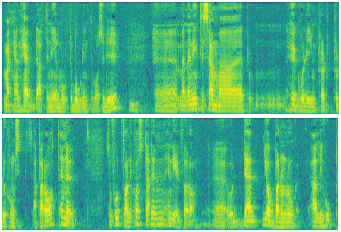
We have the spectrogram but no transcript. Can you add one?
Man kan hävda att en elmotor borde inte vara så dyr. Mm. Eh, men den är inte samma högvolymproduktionsapparat ännu. Så fortfarande kostar den en del för dem. Eh, och där jobbar de nog allihop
